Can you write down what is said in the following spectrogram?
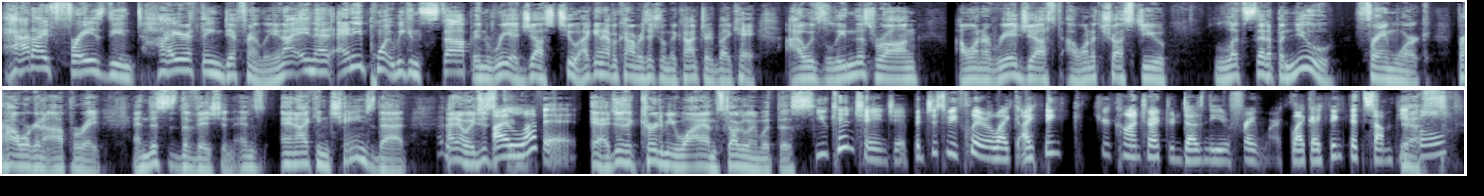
had I phrased the entire thing differently and I, and at any point we can stop and readjust too. I can have a conversation with the contract like, Hey, I was leading this wrong. I want to readjust. I want to trust you. Let's set up a new framework for how we're going to operate. And this is the vision. And, and I can change that. Anyway, just, I love it. Yeah. It just occurred to me why I'm struggling with this. You can change it, but just to be clear, like I think your contractor does need a framework. Like I think that some people, yes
